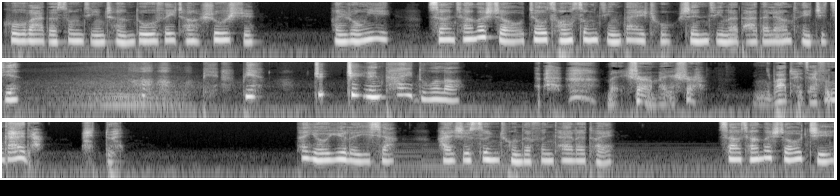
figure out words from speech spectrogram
裤袜的松紧程度非常舒适。很容易，小强的手就从松紧带处伸进了他的两腿之间。别别，这这人太多了。没事儿没事儿，你把腿再分开点。哎，对。他犹豫了一下，还是顺从的分开了腿。小强的手指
